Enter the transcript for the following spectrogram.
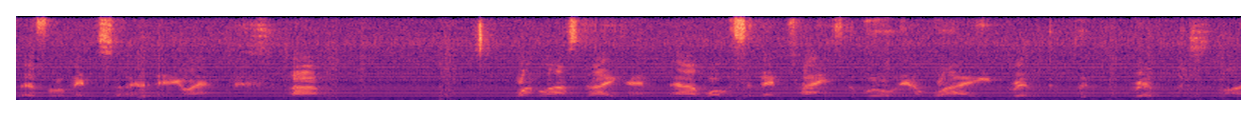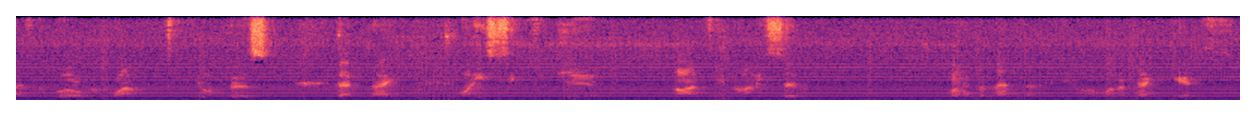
That's what I meant to say. Anyway, um, one last date, and uh, while this event changed the world in a way, completely revolutionised the world of one particular person. That date, 26th of June, 1997. What happened that day? I want to take a guess.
